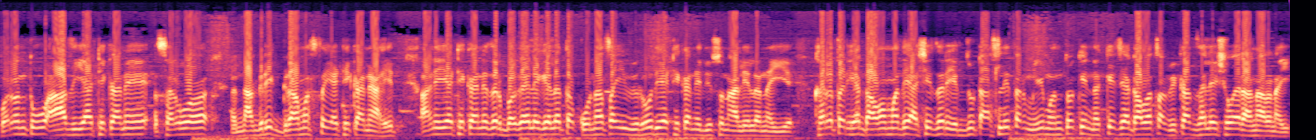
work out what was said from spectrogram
परंतु आज या ठिकाणी सर्व नागरिक ग्रामस्थ या ठिकाणी आहेत. आणि या ठिकाणी जर बघायला गेलं तर कोणाचाही विरोध या ठिकाणी दिसून आलेला नाहीये. खरं तर ह्या गावामध्ये अशी जर एकजूट असली तर मी म्हणतो की नक्कीच या गावाचा विकास झाल्याशिवाय राहणार नाही.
